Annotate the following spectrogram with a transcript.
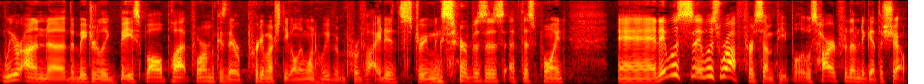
we were on uh, the Major League Baseball platform because they were pretty much the only one who even provided streaming services at this point and it was it was rough for some people. It was hard for them to get the show.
